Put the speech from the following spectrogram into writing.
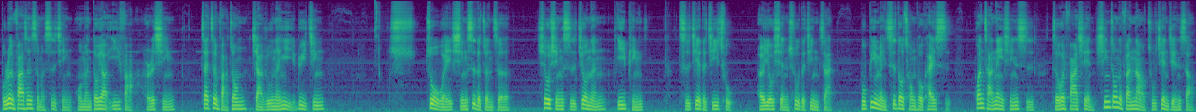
不论发生什么事情，我们都要依法而行。在正法中，假如能以律经作为行事的准则，修行时就能依凭持戒的基础而有显著的进展。不必每次都从头开始。观察内心时，则会发现心中的烦恼逐渐减少，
